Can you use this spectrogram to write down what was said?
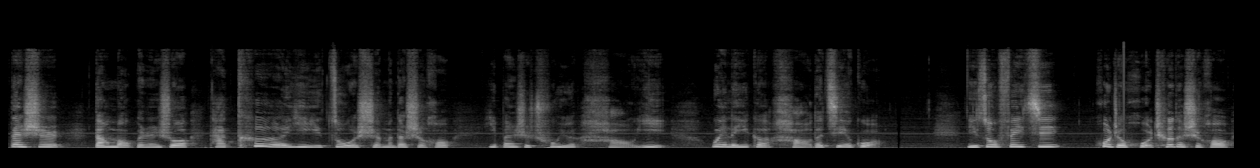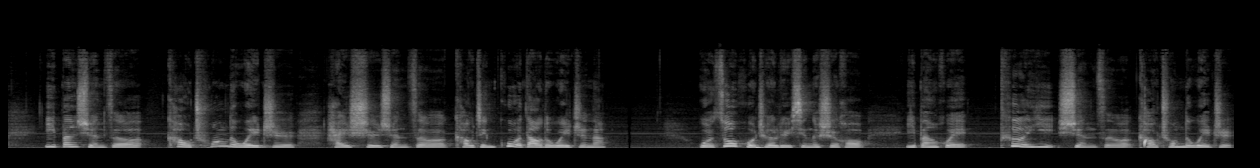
但是当某个人说他特意做什么的时候，一般是出于好意，为了一个好的结果。你坐飞机或者火车的时候。一般选择靠窗的位置，还是选择靠近过道的位置呢？我坐火车旅行的时候，一般会特意选择靠窗的位置，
